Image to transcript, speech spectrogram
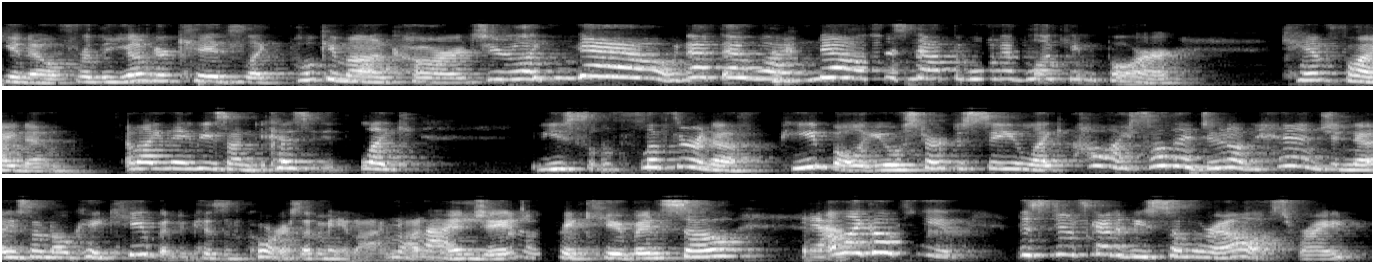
you know for the younger kids like pokemon cards. You're like no not that one. No that's not the one i'm looking for. Can't find him i'm like maybe he's on because like if you flip through enough people you'll start to see like oh i saw that dude on hinge and now he's on ok cupid. Because of course i mean i'm not right. hinge on ok cupid so yeah. i'm like okay this dude's got to be somewhere else right?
